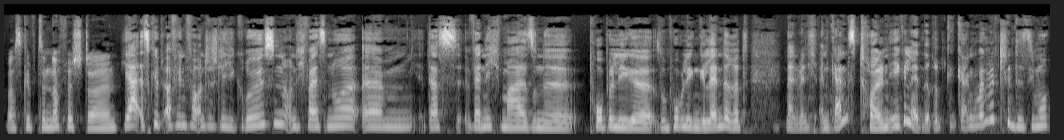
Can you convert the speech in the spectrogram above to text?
Was gibt's denn noch für Stollen? Ja, es gibt auf jeden Fall unterschiedliche Größen und ich weiß nur, ähm, dass wenn ich mal so eine popelige, so einen popeligen Geländeritt, nein, wenn ich einen ganz tollen E-Geländeritt gegangen bin mit Clintissimo,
